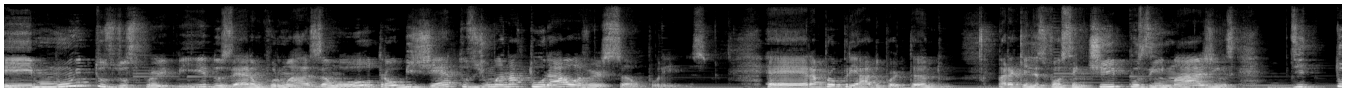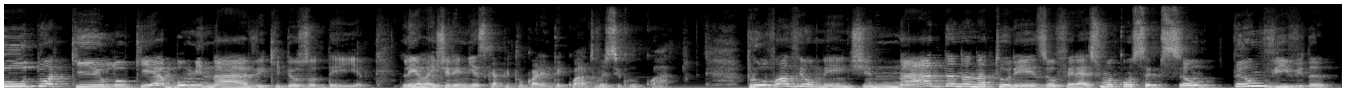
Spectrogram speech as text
E muitos dos proibidos eram, por uma razão ou outra, objetos de uma natural aversão por eles. É, era apropriado, portanto, para que eles fossem tipos e imagens de tudo aquilo que é abominável e que Deus odeia. Leia lá em Jeremias capítulo 44, versículo 4. Provavelmente nada na natureza oferece uma concepção tão vívida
